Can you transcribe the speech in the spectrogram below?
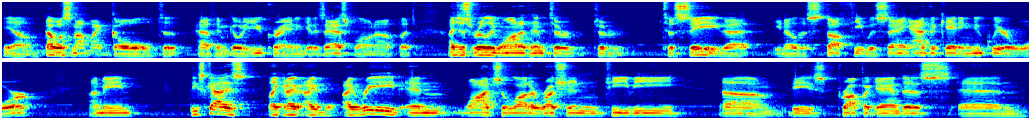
you know, that was not my goal to have him go to Ukraine and get his ass blown up, but I just really wanted him to to to see that you know the stuff he was saying, advocating nuclear war. I mean, these guys like I I, I read and watch a lot of Russian TV, um, these propagandists, and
